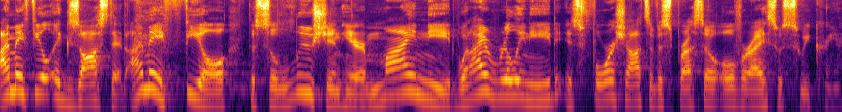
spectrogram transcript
I may feel exhausted. I may feel the solution here. My need, what I really need, is four shots of espresso over ice with sweet cream.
